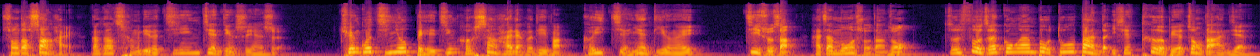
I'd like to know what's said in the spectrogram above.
送到上海刚刚成立的基因鉴定实验室。全国仅有北京和上海两个地方可以检验 DNA，技术上还在摸索当中，只负责公安部督办的一些特别重大案件。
